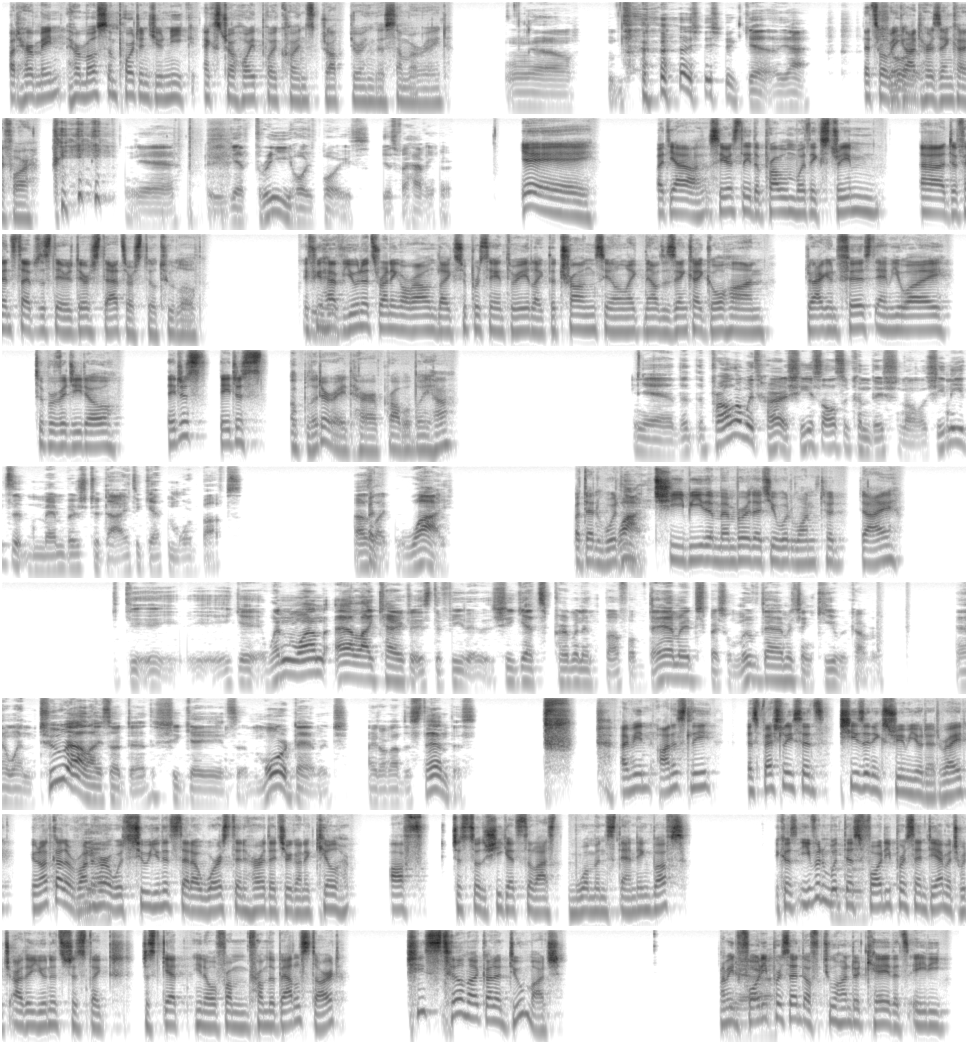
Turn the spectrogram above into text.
But her main, her most important unique extra hoi poi coins dropped during the summer raid. No, you get yeah, That's what we got her Zenkai for. yeah. You get three hoi pois just for having her. Yay! But yeah, seriously, the problem with extreme uh, defense types is their their stats are still too low. If you Mhm. have units running around like Super Saiyan 3, like the Trunks, you know, like now the Zenkai Gohan, Dragon Fist, MUI, Super Vegito, they just they just obliterate her probably, huh? Yeah, the, the problem with her, she is also conditional. She needs members to die to get more buffs. I was But- like, why? But then wouldn't Why? she be the member that you would want to die? When one ally character is defeated, she gets permanent buff of damage, special move damage, and key recovery. And when two allies are dead, she gains more damage. I don't understand this. I mean, honestly, especially since she's an extreme unit, right? You're not gonna run Yeah. her with two units that are worse than her that you're gonna kill her off just so that she gets the last woman standing buffs. Because even with this mm-hmm. 40% damage, which other units just like just get, you know, from from the battle start, she's still not gonna do much. I mean, Yeah. 40% of 200k, that's 80, is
